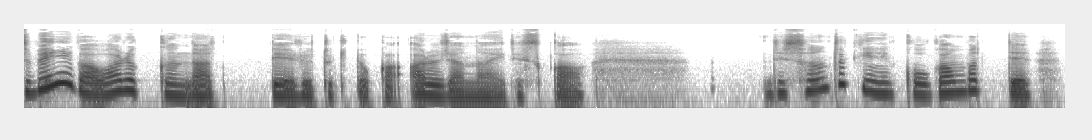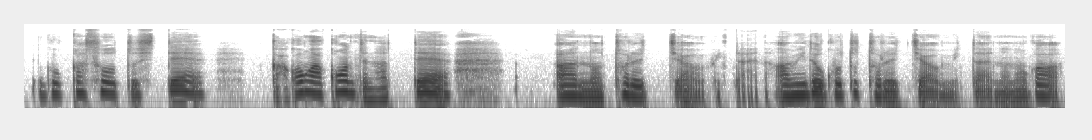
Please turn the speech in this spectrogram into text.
滑りが悪くなっている時とかあるじゃないですか。でその時にこう頑張って動かそうとしてガコンガコンってなってあの取れちゃうみたいな網戸ごと取れちゃうみたいなのが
